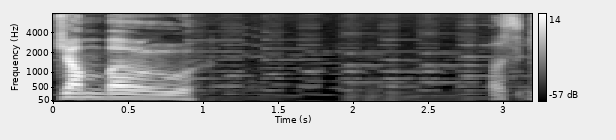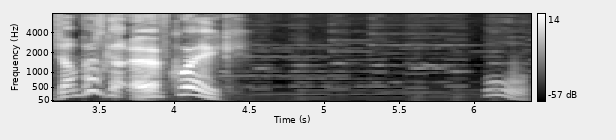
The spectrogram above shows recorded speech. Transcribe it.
Jumbo. Let's, Jumbo's got Earthquake. Ooh.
